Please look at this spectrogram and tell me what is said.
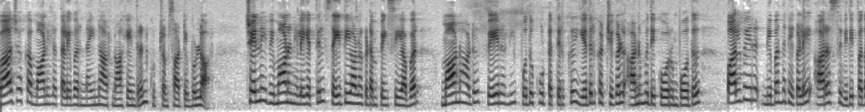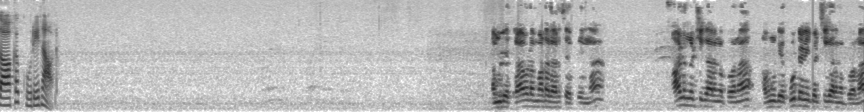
பாஜக மாநில தலைவர் நயினார் நாகேந்திரன் குற்றம் சாட்டியுள்ளார். சென்னை விமான நிலையத்தில் செய்தியாளர்களிடம் பேசிய அவர் மாநாடு பேரணி பொதுக்கூட்டத்திற்கு எதிர்க்கட்சிகள் அனுமதி கோரும்போது பல்வேறு நிபந்தனைகளை அரசு விதிப்பதாக கூறினார். நம்முடைய திராவிட மாடல் அரசு எப்படின்னா ஆளுங்கட்சிக்காரங்க போனா அவங்களுடைய கூட்டணி கட்சிக்காரங்க போனா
